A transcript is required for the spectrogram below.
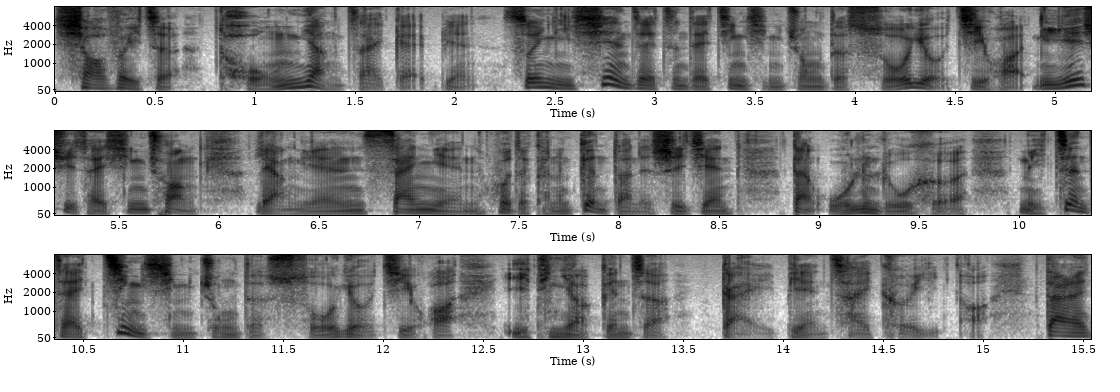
消费者同样在改变，所以你现在正在进行中的所有计划，你也许才新创两年、三年或者可能更短的时间，但无论如何，你正在进行中的所有计划，一定要跟着。改变才可以啊！当然，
